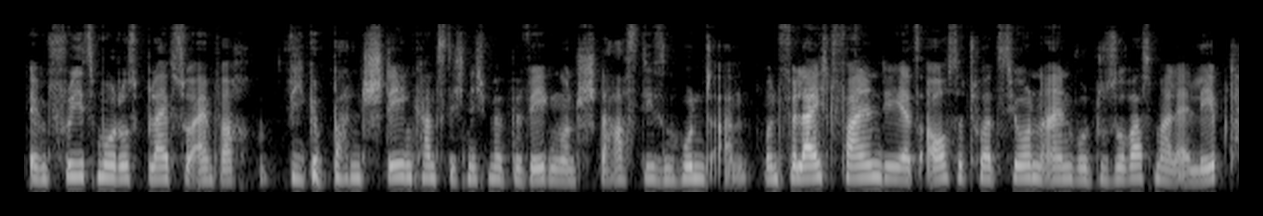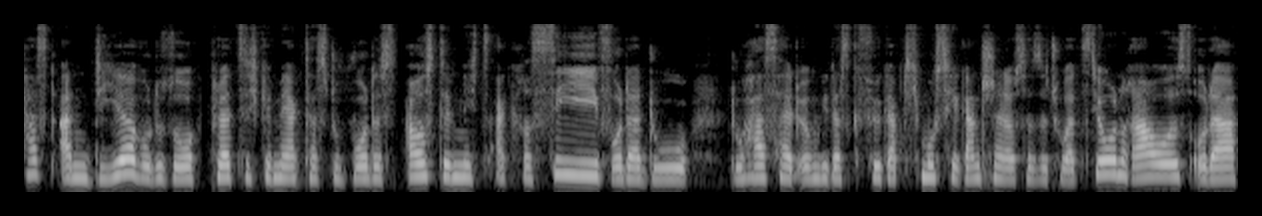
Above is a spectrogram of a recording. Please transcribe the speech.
im Freeze-Modus bleibst du einfach wie gebannt stehen, kannst dich nicht mehr bewegen und starrst diesen Hund an. Und vielleicht fallen dir jetzt auch Situationen ein, wo du sowas mal erlebt hast an dir, wo du so plötzlich gemerkt hast, du wurdest aus dem Nichts aggressiv oder du, du hast halt irgendwie das Gefühl gehabt, ich muss hier ganz schnell aus der Situation raus oder,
